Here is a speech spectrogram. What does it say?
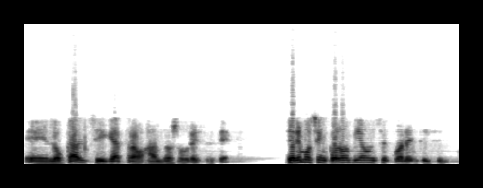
eh, local siga trabajando sobre este tema. Tenemos en Colombia 1145.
